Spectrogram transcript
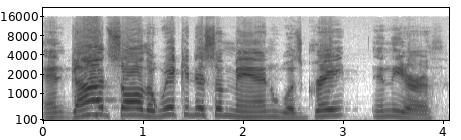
and God saw the wickedness of man was great in the earth,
